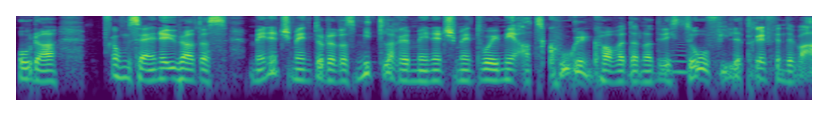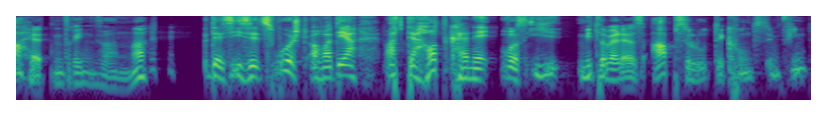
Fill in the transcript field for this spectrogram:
oder um seine über das Management oder das mittlere Management, wo ich mir als kugeln kann, weil da natürlich so viele treffende Wahrheiten drin sind. Ne? das ist jetzt wurscht, aber der, was, der hat keine, was ich mittlerweile als absolute Kunst empfinde,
